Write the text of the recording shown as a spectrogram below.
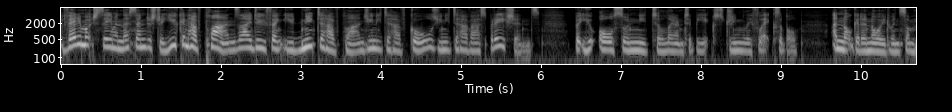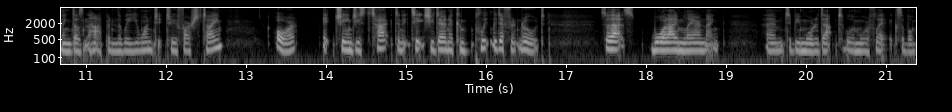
very much same in this industry. You can have plans, and I do think you need to have plans, you need to have goals, you need to have aspirations, but you also need to learn to be extremely flexible and not get annoyed when something doesn't happen the way you want it to first time, or it changes tact and it takes you down a completely different road. So that's what I'm learning um, to be more adaptable and more flexible.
